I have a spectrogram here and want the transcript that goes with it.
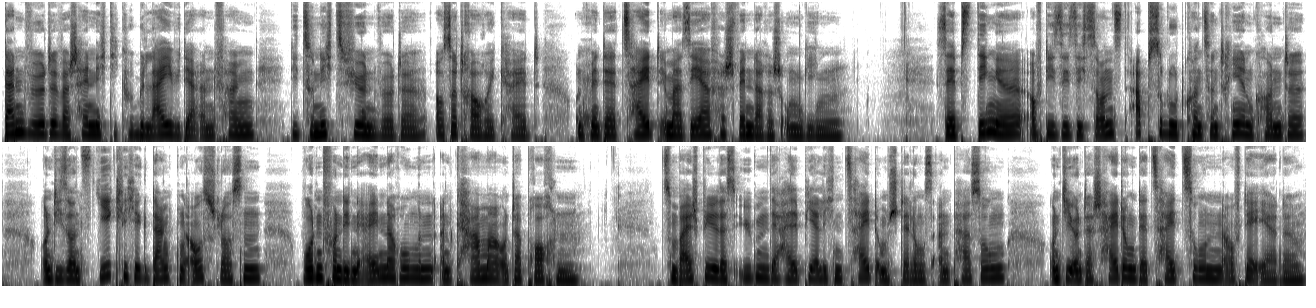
Dann würde wahrscheinlich die Grübelei wieder anfangen, die zu nichts führen würde, außer Traurigkeit, und mit der Zeit immer sehr verschwenderisch umging. Selbst Dinge, auf die sie sich sonst absolut konzentrieren konnte und die sonst jegliche Gedanken ausschlossen, wurden von den Erinnerungen an Karma unterbrochen. Zum Beispiel das Üben der halbjährlichen Zeitumstellungsanpassung und die Unterscheidung der Zeitzonen auf der Erde.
